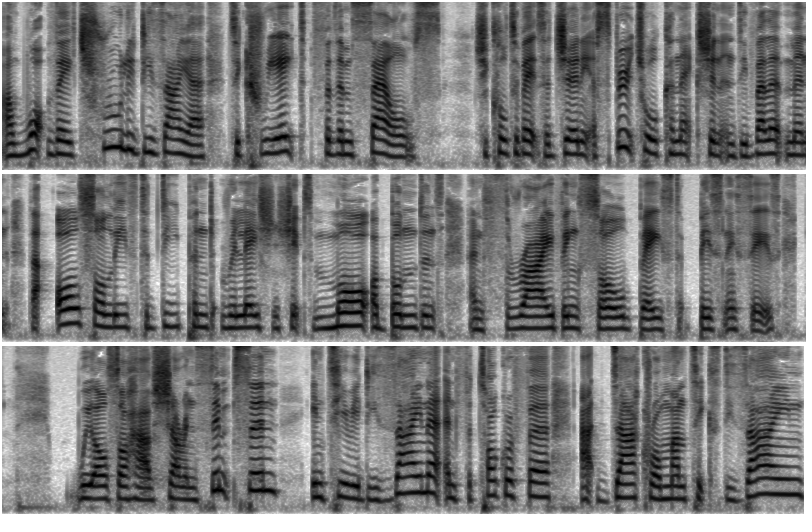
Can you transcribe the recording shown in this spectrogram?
and what they truly desire to create for themselves. She cultivates a journey of spiritual connection and development that also leads to deepened relationships, more abundance, and thriving soul based businesses. We also have Sharon Simpson, interior designer and photographer at Dark Romantics Design.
